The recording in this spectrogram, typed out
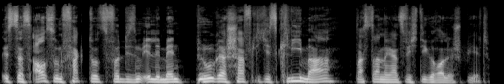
ist das auch so ein Faktor von diesem Element bürgerschaftliches Klima, was da eine ganz wichtige Rolle spielt.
